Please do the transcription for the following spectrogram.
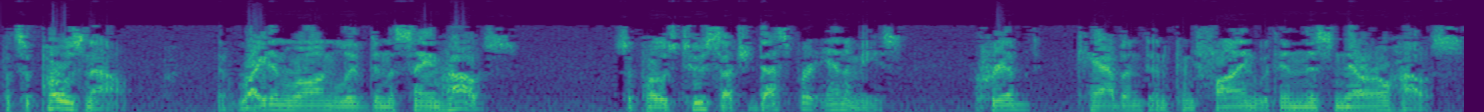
But suppose now that right and wrong lived in the same house. Suppose two such desperate enemies, cribbed, cabined, and confined within this narrow house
